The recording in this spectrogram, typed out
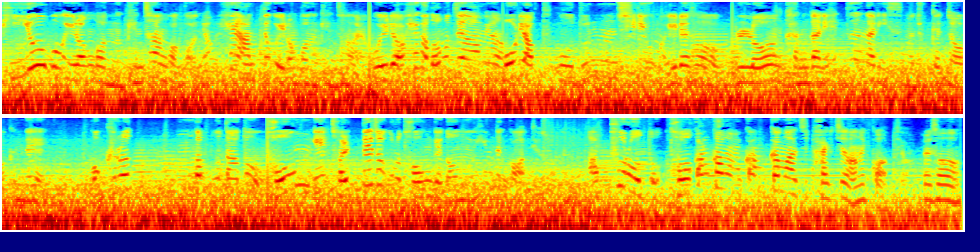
비 오고 이런 거는 괜찮은 것 같거든요. 해 안 뜨고 이런 거는 괜찮아요. 오히려 해가 너무 쨍하면 머리 아프고 눈 시리고 막 이래서 물론 간간히 해 뜨는 날이 있으면 좋겠죠. 근데 꼭 그런 것보다도 더운 게 절대적으로 더운 게 너무 힘든 것 같아요. 저는 앞으로도 더 깜깜하면 깜깜하지 밝진 않을 것 같아요. 그래서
